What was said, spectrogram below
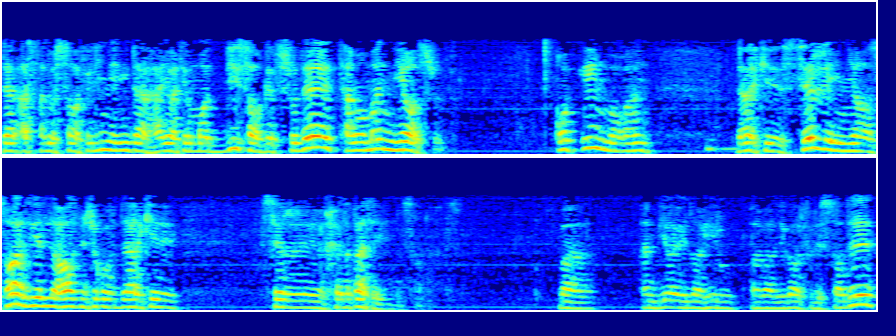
در اسفل و سافلین یعنی در حیات مادی ساقط شده تماما نیاز شده خب این واقعا درک سر این نیازها از یه لحاظ میشه گفت درک سر خلقت انسان است. و انبیاء الهی رو پروردگار فرستاده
